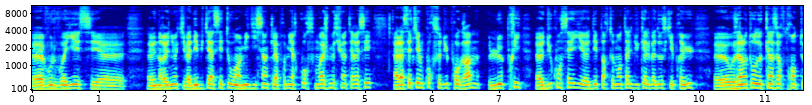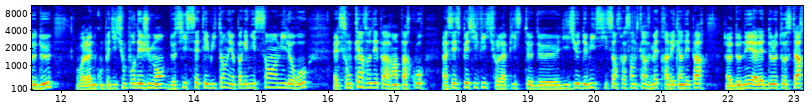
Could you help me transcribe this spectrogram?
Euh, vous le voyez, c'est euh, une réunion qui va débuter assez tôt, hein, midi 5 la première course. Moi je me suis intéressé à la septième course du programme, le prix du conseil départemental du Calvados qui est prévu aux alentours de 15h32. Voilà une compétition pour des juments de 6, 7 et 8 ans n'ayant pas gagné 101 000 euros. Elles sont 15 au départ, un parcours assez spécifique sur la piste de Lisieux, 2675 mètres avec un départ euh, donné à l'aide de l'autostart.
